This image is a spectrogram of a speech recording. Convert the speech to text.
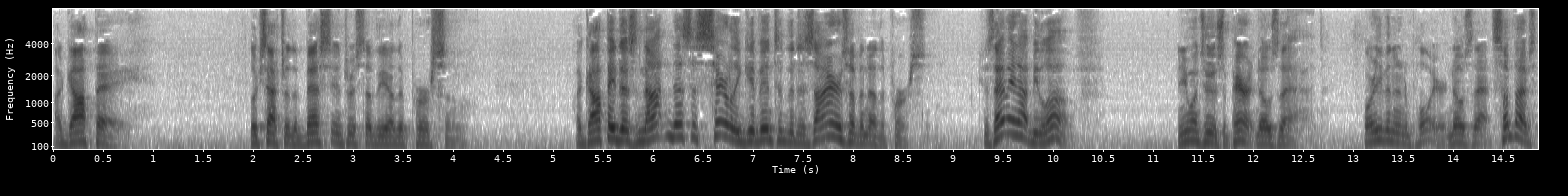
Agape looks after the best interests of the other person. Agape does not necessarily give in to the desires of another person, because that may not be love. Anyone who is a parent knows that, or even an employer knows that. Sometimes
